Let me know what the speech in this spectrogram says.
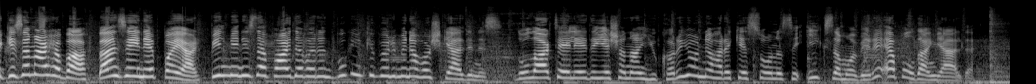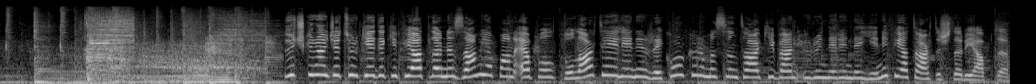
Herkese merhaba, ben Zeynep Bayar. Bilmenizde fayda varın bugünkü bölümüne hoş geldiniz. Dolar TL'de yaşanan yukarı yönlü hareket sonrası ilk zam haberi Apple'dan geldi. Üç gün önce Türkiye'deki fiyatlarına zam yapan Apple, dolar TL'nin rekor kırmasını takiben ürünlerinde yeni fiyat artışları yaptı.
